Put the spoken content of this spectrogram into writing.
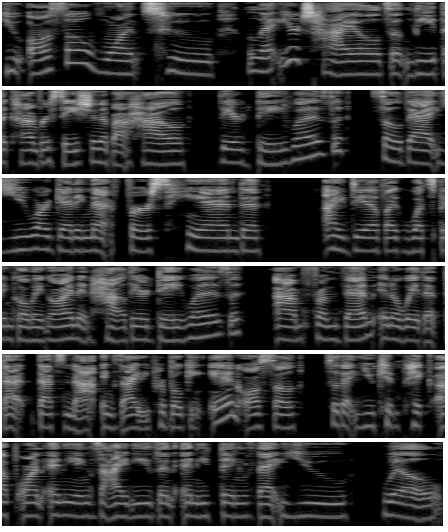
You also want to let your child lead the conversation about how their day was so that you are getting that firsthand idea of like what's been going on and how their day was um, from them in a way that that that's not anxiety provoking and also so that you can pick up on any anxieties and any things that you will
